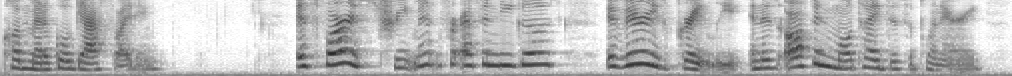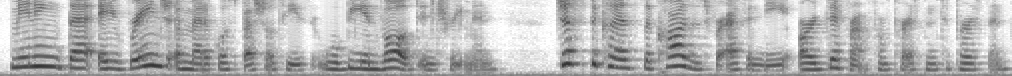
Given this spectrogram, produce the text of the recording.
called medical gaslighting. As far as treatment for FND goes, it varies greatly and is often multidisciplinary, meaning that a range of medical specialties will be involved in treatment, just because the causes for FND are different from person to person.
